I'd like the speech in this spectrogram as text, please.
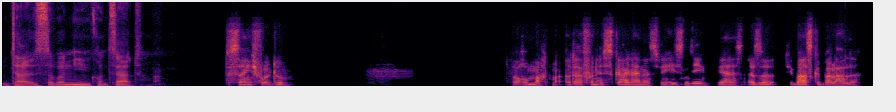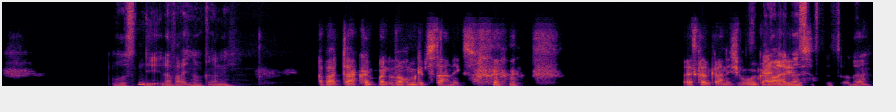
Da ist aber nie ein Konzert. Das ist eigentlich voll dumm. Warum macht man, oder von den Skyliners, wie hießen die? Wie heißen, also die Basketballhalle. Wo ist denn die? Da war ich noch gar nicht. Aber da könnte man, warum gibt es da nichts? Weiß gerade gar nicht, wo genau die Skyliners ist. ist oder?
